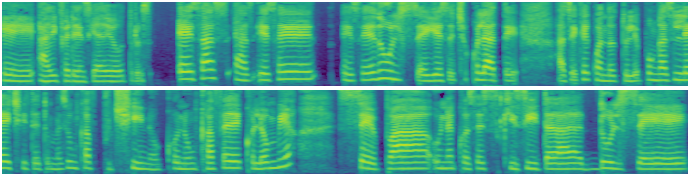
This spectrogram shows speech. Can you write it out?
eh, a diferencia de otros. Esas, ese ese dulce y ese chocolate hace que cuando tú le pongas leche y te tomes un cappuccino con un café de Colombia, sepa una cosa exquisita, dulce,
